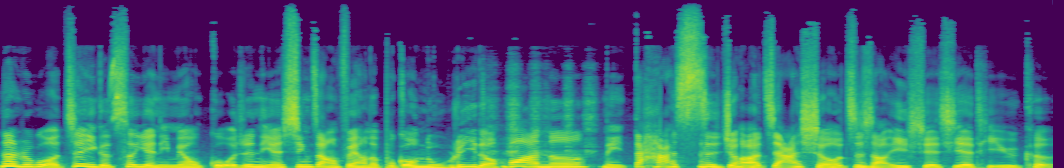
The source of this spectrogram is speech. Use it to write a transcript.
那如果这一个测验你没有过，就是你的心脏非常的不够努力的话呢，你大四就要加修至少一学期的体育课。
